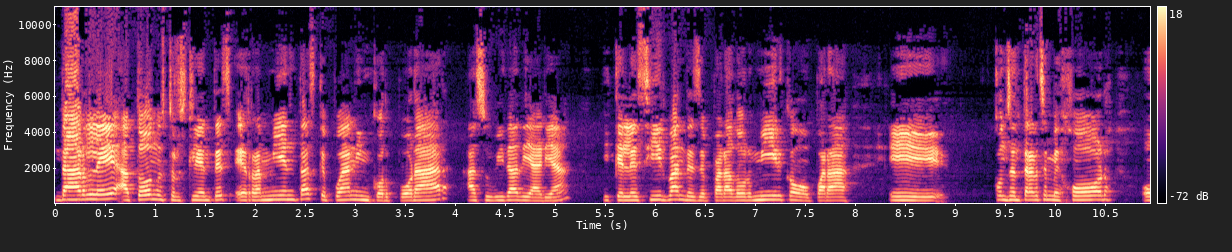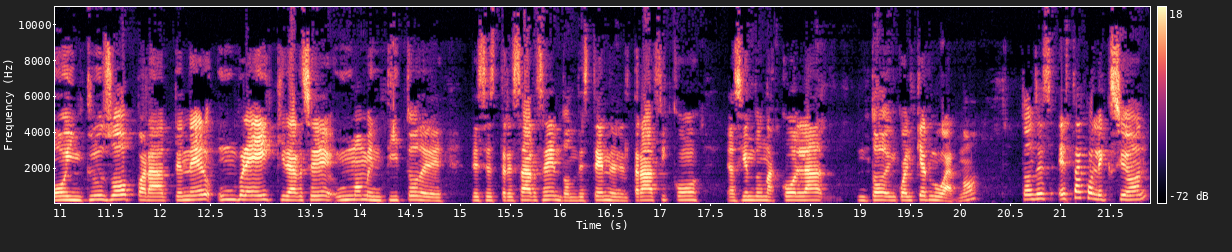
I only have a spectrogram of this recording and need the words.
darle a todos nuestros clientes herramientas que puedan incorporar a su vida diaria y que les sirvan desde para dormir como para eh, concentrarse mejor o incluso para tener un break y darse un momentito de desestresarse en donde estén en el tráfico, haciendo una cola, en, todo, en cualquier lugar, ¿no? Entonces, esta colección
